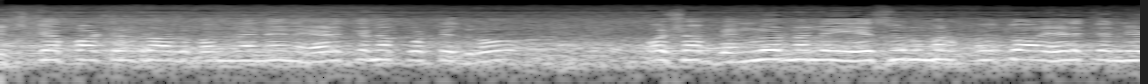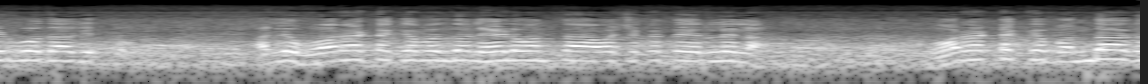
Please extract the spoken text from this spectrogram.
ಎಚ್ ಕೆ ಪಾಟೀಲ್ರು ಅಲ್ಲಿ ಬಂದ ನೆನ್ನೇನು ಹೇಳಿಕೆನ ಕೊಟ್ಟಿದ್ರು, ಬಹುಶಃ ಬೆಂಗಳೂರಿನಲ್ಲಿ ಎಸಿ ರೂಮಲ್ಲಿ ಕೂತು ಆ ಹೇಳಿಕೆ ನೀಡಬಹುದಾಗಿತ್ತು ಅಲ್ಲಿ ಹೋರಾಟಕ್ಕೆ ಬಂದು ಅಲ್ಲಿ ಹೇಳುವಂತ ಅವಶ್ಯಕತೆ ಇರಲಿಲ್ಲ. ಹೋರಾಟಕ್ಕೆ ಬಂದಾಗ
